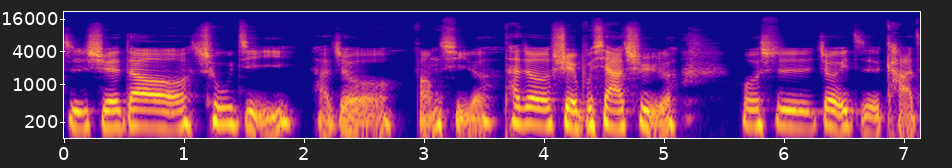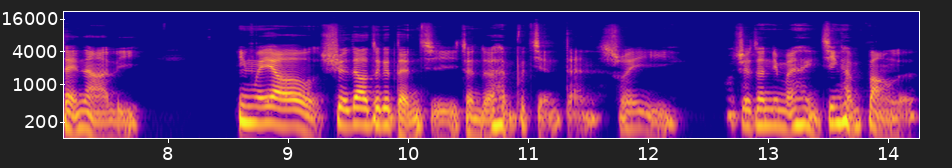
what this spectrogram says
只学到初级，他就放弃了，他就学不下去了，或是就一直卡在那里。因为要学到这个等级真的很不简单，所以我觉得你们已经很棒了。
